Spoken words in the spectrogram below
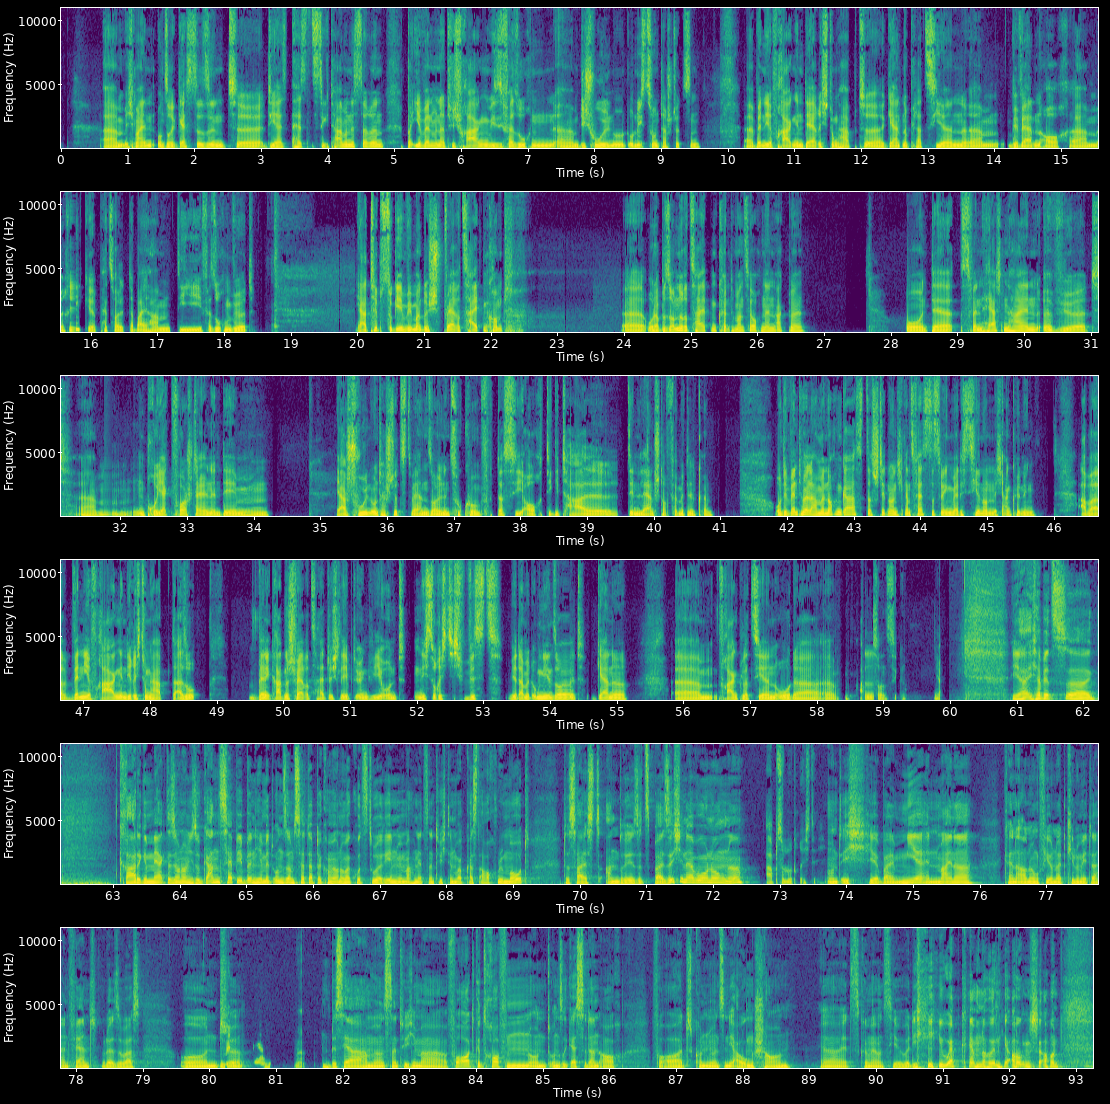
Ähm, ich meine, unsere Gäste sind äh, die Hes Hessens Digitalministerin. Bei ihr werden wir natürlich fragen, wie sie versuchen, ähm, die Schulen und Unis zu unterstützen. Äh, wenn ihr Fragen in der Richtung habt, äh, gerne platzieren. Ähm, wir werden auch ähm, Rike Petzold dabei haben, die versuchen wird, ja, Tipps zu geben, wie man durch schwere Zeiten kommt. Äh, oder besondere Zeiten könnte man es ja auch nennen aktuell. Und der Sven Herrschenhain äh, wird ähm, ein Projekt vorstellen, in dem ja, Schulen unterstützt werden sollen in Zukunft, dass sie auch digital den Lernstoff vermitteln können. Und eventuell haben wir noch einen Gast, das steht noch nicht ganz fest, deswegen werde ich es hier noch nicht ankündigen. Aber wenn ihr Fragen in die Richtung habt, also wenn ihr gerade eine schwere Zeit durchlebt irgendwie und nicht so richtig wisst, wie ihr damit umgehen sollt, gerne ähm, Fragen platzieren oder äh, alles sonstige. Ja. Ja, ich habe jetzt äh, gerade gemerkt, dass ich auch noch nicht so ganz happy bin hier mit unserem Setup. Da können wir auch noch mal kurz drüber reden. Wir machen jetzt natürlich den Webcast auch remote. Das heißt, André sitzt bei sich in der Wohnung, ne? Absolut richtig. Und ich hier bei mir in meiner, keine Ahnung, 400 Kilometer entfernt oder sowas. Und äh, Bisher haben wir uns natürlich immer vor Ort getroffen und unsere Gäste dann auch vor Ort konnten wir uns in die Augen schauen. Ja, jetzt können wir uns hier über die Webcam noch in die Augen schauen.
